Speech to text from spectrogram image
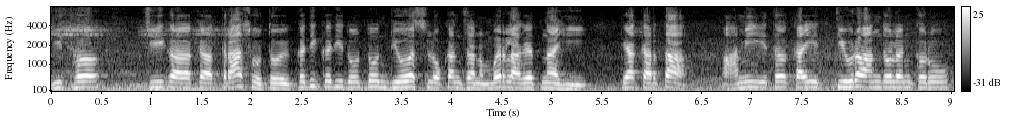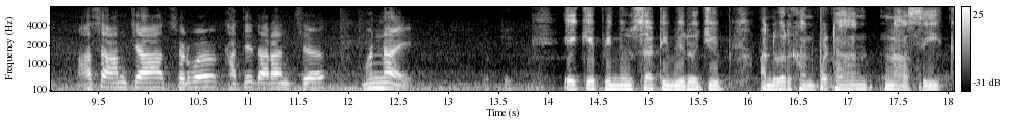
जिथं जी का क- त्रास होतो आहे कधी कधी दोन दोन दिवस लोकांचा नंबर लागत नाही. त्याकरता आम्ही इथं काही तीव्र आंदोलन करू असं आमच्या सर्व खातेदारांचं म्हणणं आहे. ओके. ए के पी न्यूजसाठी विरोजी अनवर खान पठाण नाशिक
